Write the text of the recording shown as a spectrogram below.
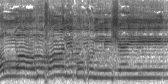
الله خالق كل شيء.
